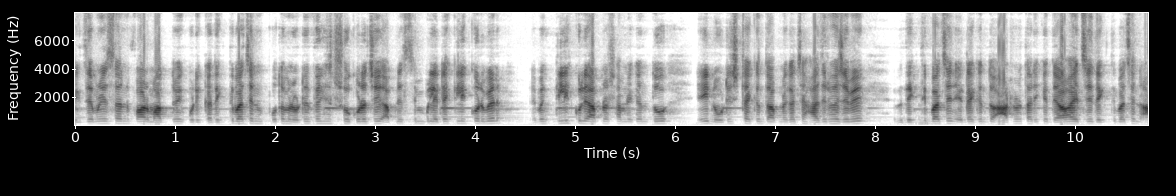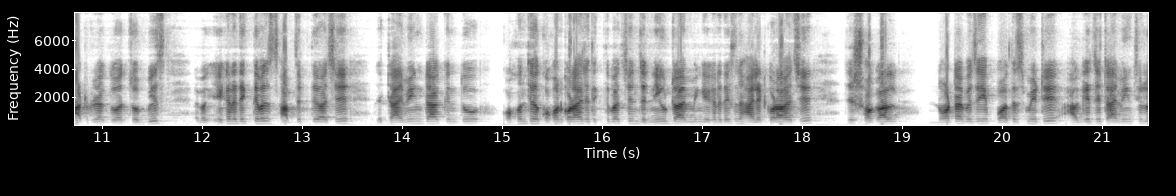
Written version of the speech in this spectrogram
examination for Madhyamik পরীক্ষা। দেখতে পাচ্ছেন, প্রথমে নোটিফিকেশন শো করেছে। আপনি সিম্পল এটা ক্লিক করবেন এবং ক্লিক করলে আপনার সামনে কিন্তু এই নোটিশটা কিন্তু আপনার কাছে হাজির হয়ে যাবে। দেখতে পাচ্ছেন, এটা কিন্তু আঠারো তারিখে দেওয়া হয়েছে। দেখতে পাচ্ছেন, আঠারো এক দু এবং এখানে দেখতে পাচ্ছেন সাবজেক্ট দেওয়া আছে যে টাইমিংটা কিন্তু কখন থেকে কখন করা হয়েছে। দেখতে পাচ্ছেন যে নিউ টাইমিং এখানে দেখছেন হাইলাইট করা হয়েছে যে সকাল নটা বেজে পঁয়ত্রিশ মিনিটে আগে যে টাইমিং ছিল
